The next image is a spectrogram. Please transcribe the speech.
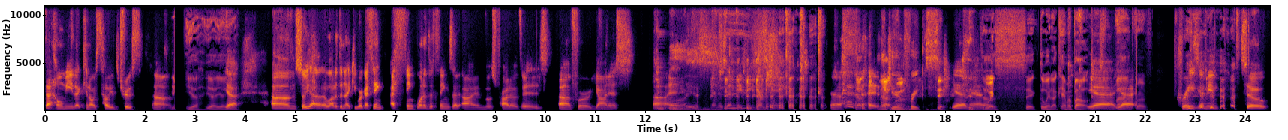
that homie that can always tell you the truth um Yeah, yeah, yeah. yeah. Um, so yeah, a lot of the Nike work. I think I think one of the things that I'm most proud of is uh, for Giannis uh, and, Oh, his, yes. and his MVP campaign. Uh, That- Nigerian bro. freak. Sick. yeah, That man, was sick. The way that came about. Yeah, Mad, yeah. bro. crazy. I mean, so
